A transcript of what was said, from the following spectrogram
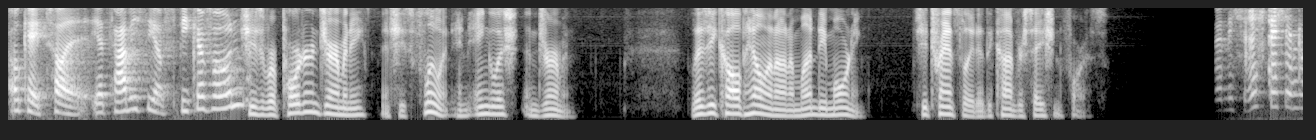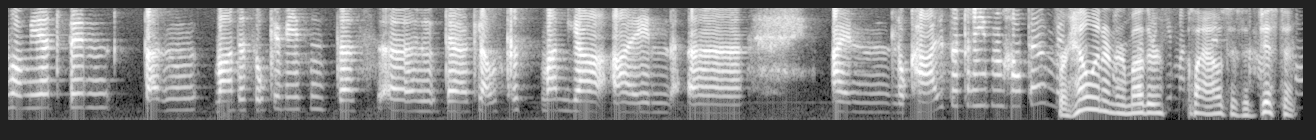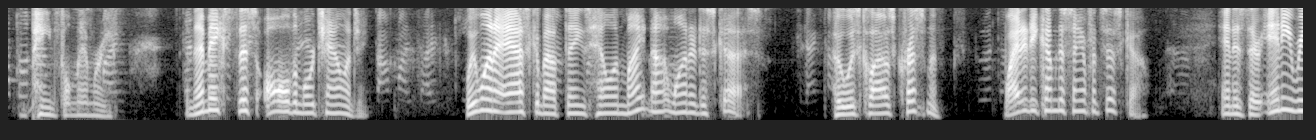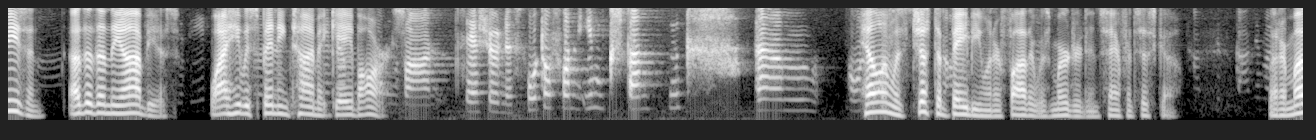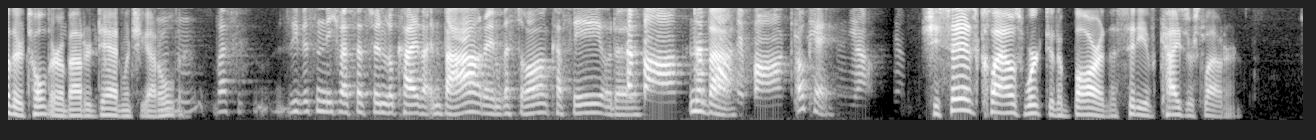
Okay, toll. Jetzt habe ich sie auf Speakerphone. She's a reporter in Germany and she's fluent in English and German. Lizzie called Helen on a Monday morning. She translated the conversation for us. Wenn ich richtig informiert bin, dann war das so gewesen, dass äh, der Klaus Christmann ja ein äh, ein Lokal betrieben hatte. For Helen and her mother, Klaus is a distant and painful memory. And that makes this all the more challenging. We want to ask about things Helen might not want to discuss. Who was Klaus Christmann? Why did he come to San Francisco? And is there any reason, other than the obvious, why he was spending time at gay bars? Helen was just a baby when her father was murdered in San Francisco. But her mother told her about her dad when she got older. Mhm. Was, Sie wissen nicht, was das für ein Lokal war? Ein Bar oder ein Restaurant, Café oder? Eine Bar. Eine Bar. War eine Bar Okay. Ja. She says Klaus worked at a bar in the city of Kaiserslautern.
